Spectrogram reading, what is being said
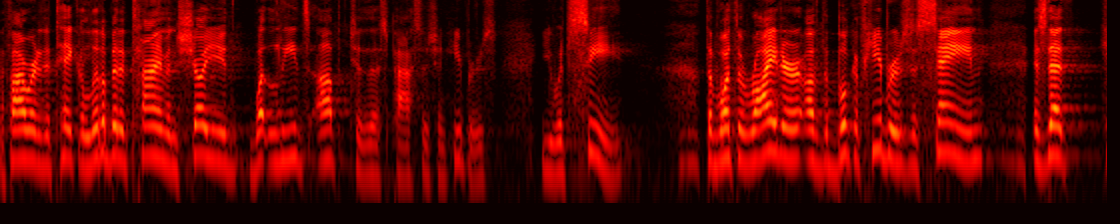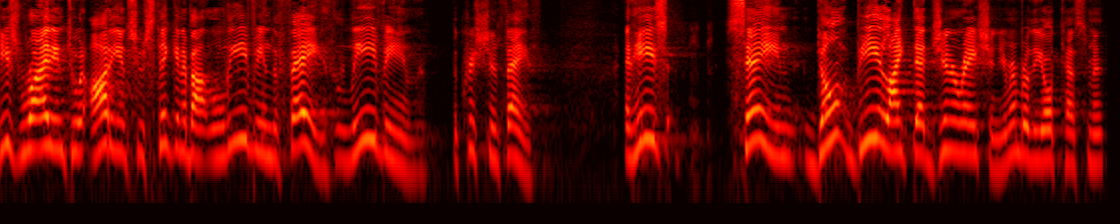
If I were to take a little bit of time and show you what leads up to this passage in Hebrews, you would see that what the writer of the book of Hebrews is saying is that he's writing to an audience who's thinking about leaving the faith, leaving the Christian faith. And he's saying, don't be like that generation. You remember the Old Testament,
